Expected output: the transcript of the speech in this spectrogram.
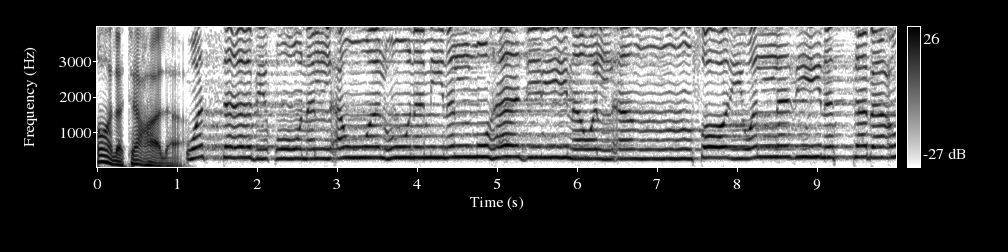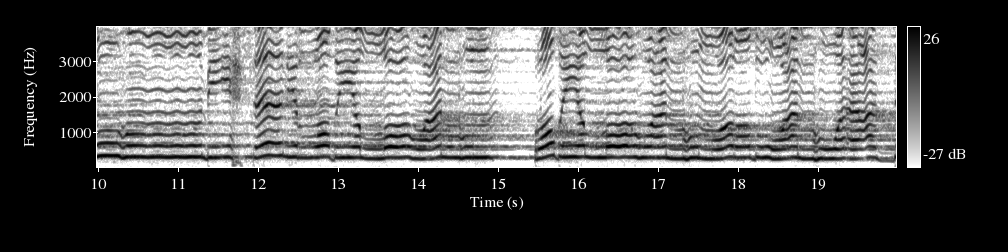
قال تعالى والسابقون الأولون من المهاجرين والأنصار والذين اتبعوهم بإحسان رضي الله عنهم رضي الله عنهم ورضوا عنه وأعد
